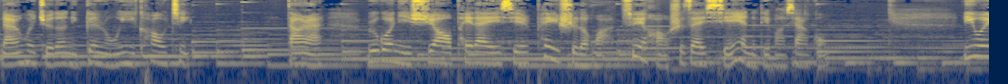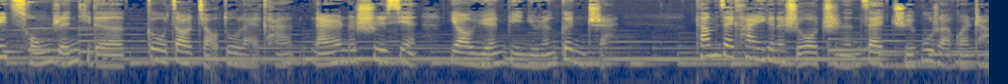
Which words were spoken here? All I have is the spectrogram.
男人会觉得你更容易靠近。当然，如果你需要佩戴一些配饰的话，最好是在显眼的地方下功。因为从人体的构造角度来看，男人的视线要远比女人更窄，他们在看一个的时候，只能在局部上观察。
